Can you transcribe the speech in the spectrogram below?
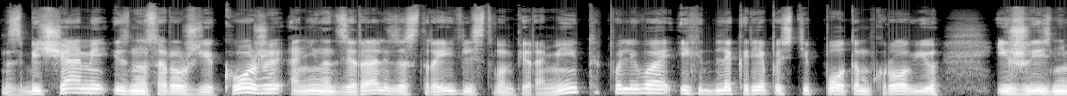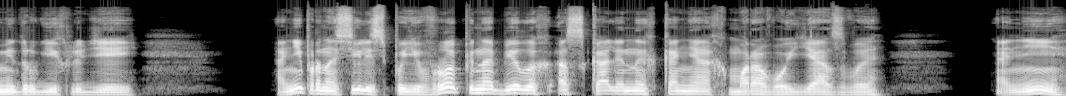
С бичами из носорожьей кожи они надзирали за строительством пирамид, поливая их для крепости потом, кровью и жизнями других людей. Они проносились по Европе на белых оскаленных конях моровой язвы. Они,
